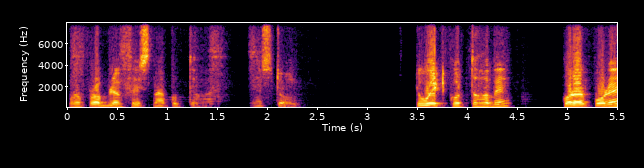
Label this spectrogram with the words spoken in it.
কোনো প্রবলেম ফেস না করতে হয়। ইনস্টল টু ওয়েট করতে হবে। করার পরে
